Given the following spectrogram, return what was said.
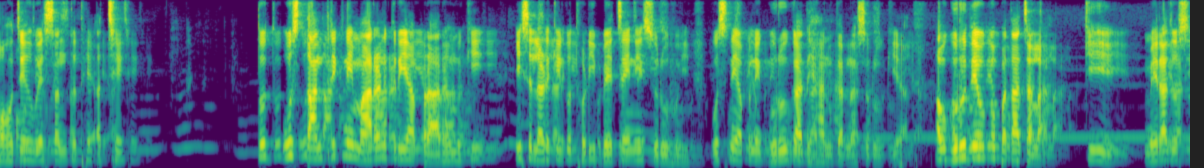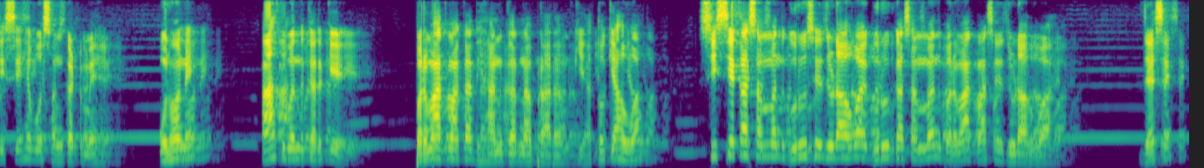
पहुँचे हुए संत थे, अच्छे। तो उस तांत्रिक ने मारण क्रिया प्रारंभ की इस लड़के को थोड़ी बेचैनी शुरू हुई। उसने अपने गुरु का ध्यान करना शुरू किया। अब गुरुदेव को पता चला कि मेरा जो शिष्य है वो संकट में है। उन्होंने आँख बंद करके परमात्मा का ध्यान करना प्रारंभ किया। तो क्या हुआ? शिष्य का संबंध गुरु से जुड़ा हुआ है गुरु का संबंध परमात्मा से जुड़ा हुआ है। जैसे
